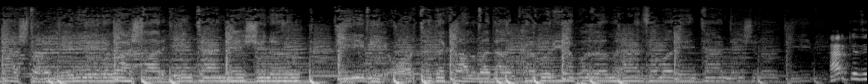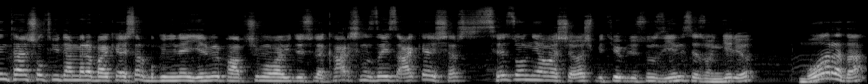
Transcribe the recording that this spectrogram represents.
başlar Yeni yeni başlar International TV Ortada kalmadan kabul yapalım Her zaman International TV Herkese International TV'den merhaba arkadaşlar. Bugün yine 21 PUBG Mobile videosuyla karşınızdayız. Arkadaşlar sezon yavaş yavaş bitiyor biliyorsunuz. Yeni sezon geliyor. Bu arada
